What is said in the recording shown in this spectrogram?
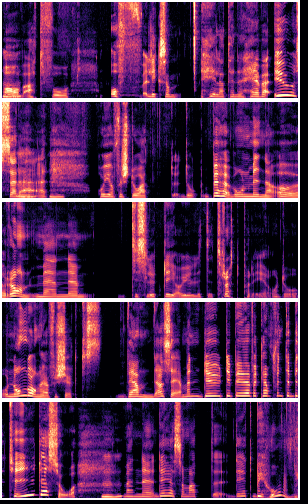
mm. av att få off, liksom hela tiden häva ur sig det mm, här. Mm. Och jag förstår att då behöver hon mina öron men eh, till slut blir jag ju lite trött på det och, då, och någon gång har jag försökt vända och säga men du det behöver kanske inte betyda så. Mm. Men eh, det är som att eh, det är ett behov.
